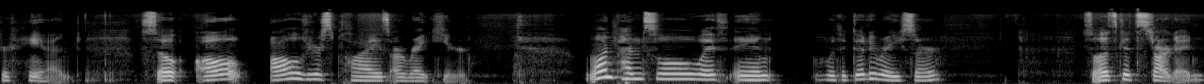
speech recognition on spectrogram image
your hand. So, all, all of your supplies are right here. One pencil with an with a good eraser. So let's get started.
